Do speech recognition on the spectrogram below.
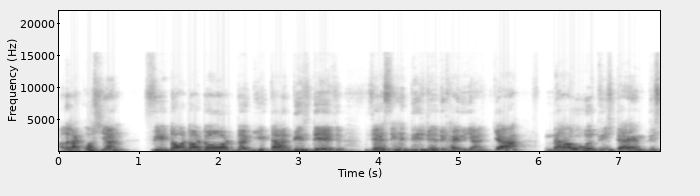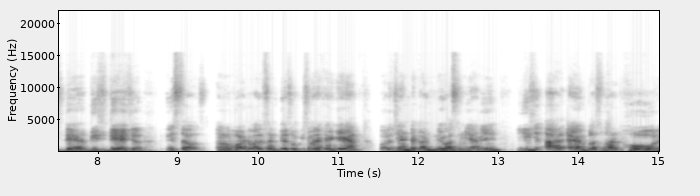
अगला question she dot dot dot the Gita this days जैसे ही दिस डेज़ दिखाई दिया, क्या? Now this time this day this days इस वर्ड वाले सेंटेंस को किसमें रखेंगे? प्रेजेंट कंटिन्यूअस में, यानी इज़ आर एम प्लस भर फोर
